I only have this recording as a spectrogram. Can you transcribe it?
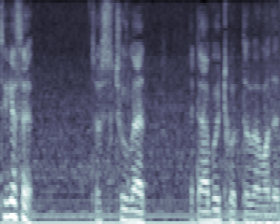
ঠিক আছে? টু ব্যাড এটা অ্যাভয়েড করতে হবে আমাদের।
